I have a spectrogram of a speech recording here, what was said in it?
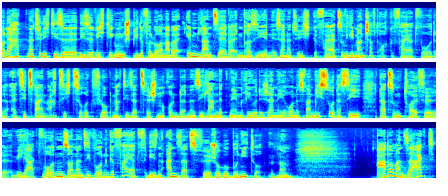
Und er hat natürlich diese, diese wichtigen Spiele verloren, aber im Land selber, in Brasilien, ist er natürlich gefeiert, so wie die Mannschaft auch gefeiert wurde, als sie 82 zurückflog nach dieser Zwischenrunde. ne? Sie landeten in Rio de Janeiro und es war nicht so, dass sie da zum Teufel gejagt wurden, sondern sie wurden gefeiert für diesen Ansatz, für Jogo Bonito. Ne? Aber man sagt,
